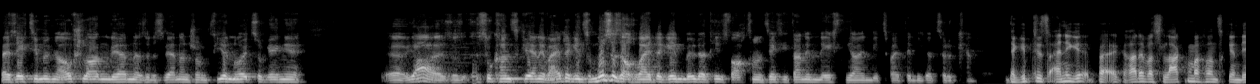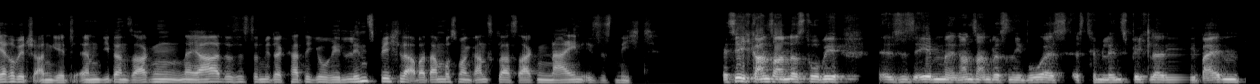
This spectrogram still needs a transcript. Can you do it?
bei 60 München aufschlagen werden. Also das wären dann schon vier Neuzugänge. Äh, ja, also so kann es gerne weitergehen. So muss es auch weitergehen, will der TSV 1860 dann im nächsten Jahr in die zweite Liga zurückkehren. Da gibt es jetzt einige, gerade was Lackmacher und Skenderovic angeht, ähm, die dann sagen, naja, das ist dann wieder Kategorie Linzbichler, aber da muss man ganz klar sagen, nein, ist es nicht. Das sehe ich ganz anders, Tobi. Es ist eben ein ganz anderes Niveau als, als Tim Linzbichler. Die beiden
